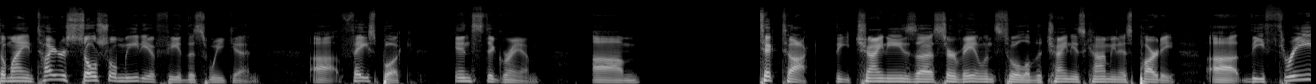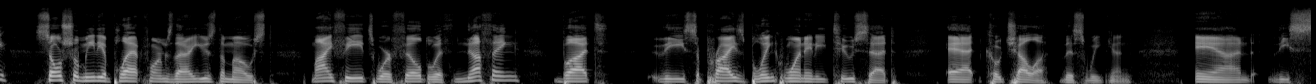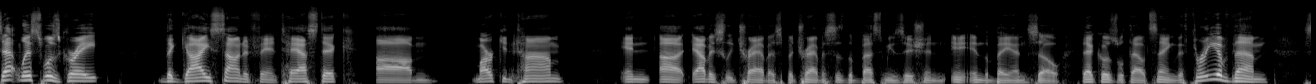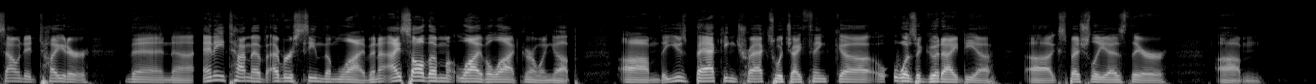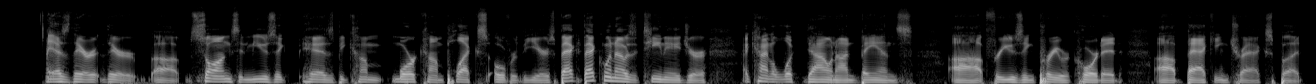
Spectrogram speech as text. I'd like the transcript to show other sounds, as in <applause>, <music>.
So my entire social media feed this weekend, uh, Facebook, Instagram, um, TikTok, the Chinese uh, surveillance tool of the Chinese Communist Party, uh, the three social media platforms that I use the most, my feeds were filled with nothing but the surprise Blink 182 set at Coachella this weekend. And the set list was great. The guys sounded fantastic. Um, Mark and Tom, and uh, obviously Travis, but Travis is the best musician in, in, the band, so that goes without saying. The three of them sounded tighter than uh, any time I've ever seen them live, and I saw them live a lot growing up. Um, they used backing tracks, which I think uh, was a good idea, uh, especially as their um, as their their uh, songs and music has become more complex over the years. Back back when I was a teenager, I kind of looked down on bands uh, for using pre-recorded uh, backing tracks, but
